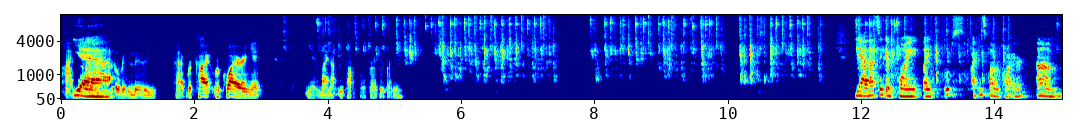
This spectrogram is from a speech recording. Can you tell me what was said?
I'm I would be Yeah. over the moon, uh, requi- requiring it, you know, might not be possible for everybody. Yeah, that's a good point. Like, oops, I can spell require. Um,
